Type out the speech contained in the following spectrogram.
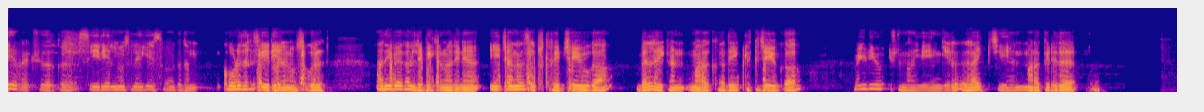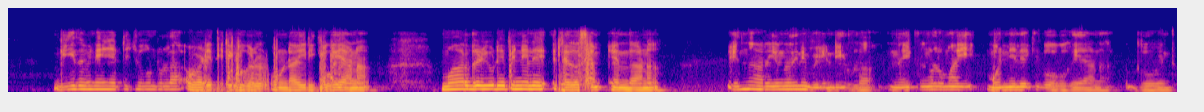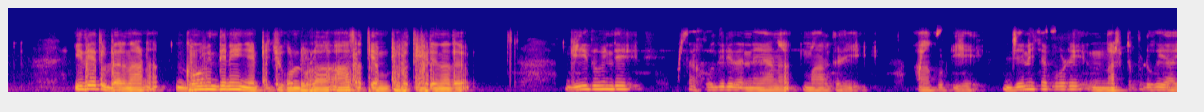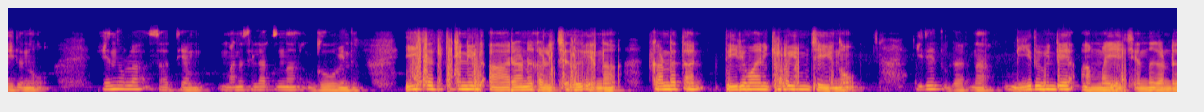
പ്രിയ പ്രേക്ഷകർക്ക് സീരിയൽ ന്യൂസിലേക്ക് സ്വാഗതം. കൂടുതൽ സീരിയൽ ന്യൂസുകൾ അതിവേഗം ലഭിക്കുന്നതിന് ഈ ചാനൽ സബ്സ്ക്രൈബ് ചെയ്യുക ബെൽ ഐക്കൺ മറക്കാതെ ക്ലിക്ക് ചെയ്യുക. വീഡിയോ ഇഷ്ടമായി എങ്കിൽ ലൈക്ക് ചെയ്യാൻ മറക്കരുത്. ഗീതവിനെ ഞെട്ടിച്ചുകൊണ്ടുള്ള വഴിത്തിരിവുകൾ ഉണ്ടായിരിക്കുകയാണ്. മാർഗഴിയുടെ പിന്നിലെ രഹസ്യം എന്താണ്? എന്ന് അറിയുന്നതിന് വേണ്ടിയുള്ള നീക്കങ്ങളുമായി മുന്നിലേക്ക് പോവുകയാണ് ഗോവിന്ദ്. ഇതേ തുടർന്നാണ് ഗോവിന്ദിനെ ഞെട്ടിച്ചുകൊണ്ടുള്ള ആ സത്യം പുറത്തു വരുന്നത്. ഗീതുവിന്റെ സഹോദരി തന്നെയാണ് മാർഗഴി. ആ കുട്ടിയെ ജനിച്ചപ്പോഴേ നഷ്ടപ്പെടുകയായിരുന്നു എന്നുള്ള സത്യം മനസ്സിലാക്കുന്ന ഗോവിന്ദ് ഈ ചതിക്ക് പിന്നിൽ ആരാണ് കളിച്ചത് എന്ന് കണ്ടെത്താൻ തീരുമാനിക്കുകയും ചെയ്യുന്നു. ഇതേ തുടർന്ന് ഗീതുവിന്റെ അമ്മയെ ചെന്ന് കണ്ട്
